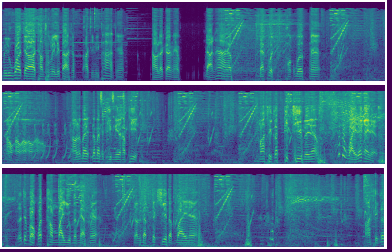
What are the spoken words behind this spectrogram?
ไม่รู้ว่าจะทำสำเร็จหรือเปล่าครับอาจจะมีพลาดนะฮะเอาแล้วกันนะครับด่าน 5 ครับ backward clockwork นะฮะเอาเอาเอาเอาเอาเอาแล้วไม่แล้วไม่เป็นทีมนี้ล่ะครับพี่ มาถึงก็ผิดทีมเลยเนี่ยจะไหวได้ไงเนี่ยแล้วจะบอกว่าทำไวอยู่แบบแบบเนี้ยจะแบบจะเคลียร์แบบไวเนี่ยมาถึงก็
